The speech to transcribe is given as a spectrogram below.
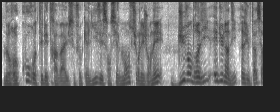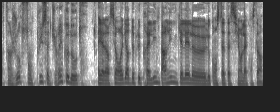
le recours au télétravail se focalise essentiellement sur les journées du vendredi et du lundi. Résultat, certains jours sont plus saturés que d'autres. Et alors, si on regarde de plus près, ligne par ligne, quel est le, constatation, la constat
